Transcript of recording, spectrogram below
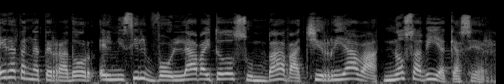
Era tan aterrador, el misil volaba y todo zumbaba, chirriaba, no sabía qué hacer.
